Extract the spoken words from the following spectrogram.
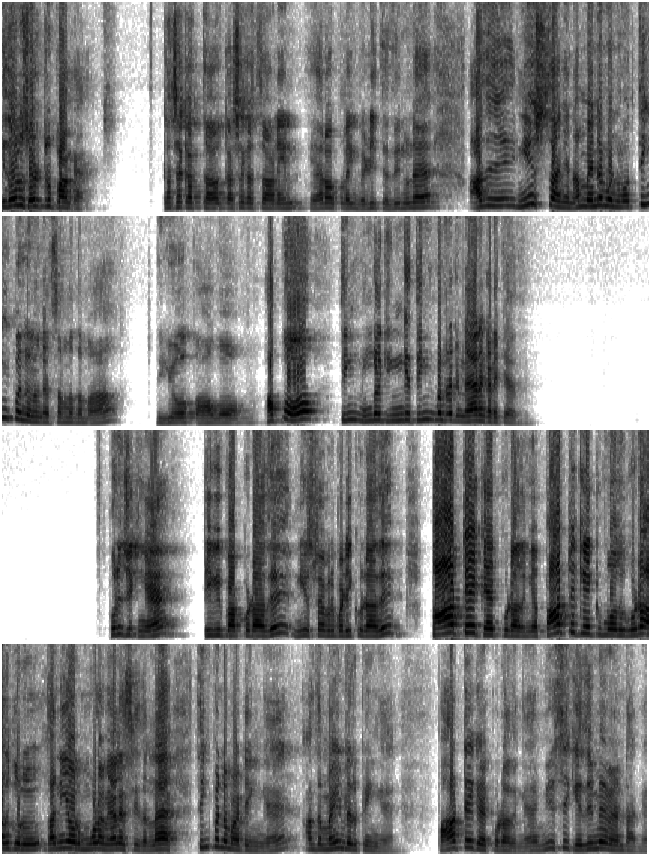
இது ஒன்று சொல்லிட்டு இருப்பாங்க. கசகத்தா கசகஸ்தானில் ஏரோப்ளைன் வெடித்ததுன்னு அது நியூஸ் தாங்க நம்ம என்ன பண்ணுவோம்? திங்க் பண்ணுவோங்க சம்மந்தமாக சம்மந்தமா ஐயோ பாவம். அப்போ திங்க் உங்களுக்கு இங்கே திங்க் பண்ணுறதுக்கு நேரம் கிடைக்காது. புரிஞ்சுக்குங்க? டிவி பார்க்கக்கூடாது நியூஸ் பேப்பர் படிக்கக்கூடாது பாட்டே கேட்கக்கூடாதுங்க. பாட்டு கேட்கும்போது கூட அதுக்கு ஒரு தனியாக ஒரு மூளை வேலை செய்தல திங்க் பண்ண மாட்டீங்க. அந்த மைண்டில் இருப்பீங்க. பாட்டே கேட்கக்கூடாதுங்க. மியூசிக் எதுவுமே வேண்டாங்க.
